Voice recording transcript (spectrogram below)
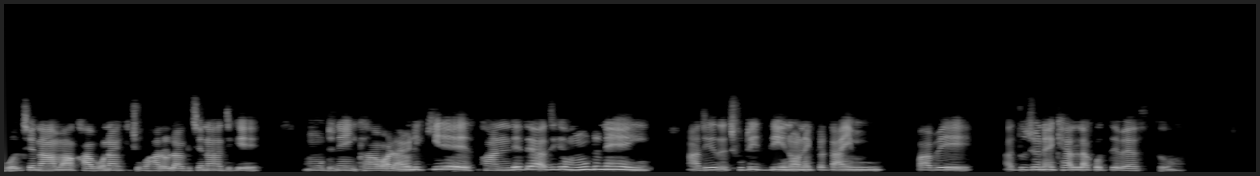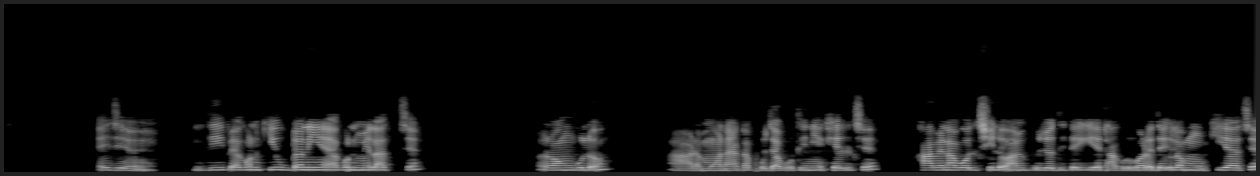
বলছে, না মা, খাব না, কিছু ভালো লাগছে না আজকে মুড নেই খাওয়ার। আমি বলি কিরে সানডেতে আজকে মুড নেই? আজকে তো ছুটির দিন, অনেকটা টাইম পাবে। আর দুজনে খেলনা করতে ব্যস্ত। এই যে দীপ এখন কিউবটা নিয়ে এখন মেলাচ্ছে রঙগুলো। আর মনা একটা প্রজাপতি নিয়ে খেলছে। খাবে না বলছিল। আমি পুজো দিতে গিয়ে ঠাকুর ঘরে দেখলাম মুরগি আছে।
